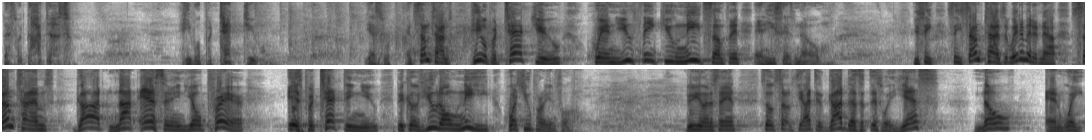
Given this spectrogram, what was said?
That's what God does. He will protect you. Yes, and sometimes He will protect you when you think you need something and He says no. You see, see, sometimes, wait a minute now, sometimes God not answering your prayer is protecting you because you don't need what you're praying for. Do you understand? So, so see, I tell, God does it this way yes, no, and wait.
